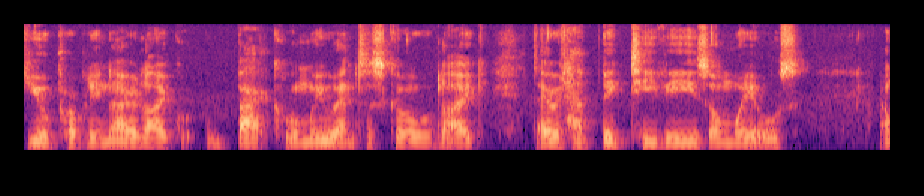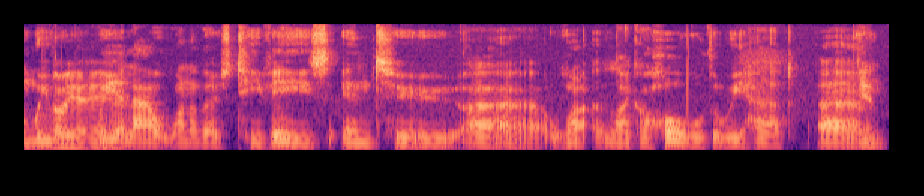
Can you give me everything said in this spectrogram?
you'll probably know, like back when we went to school, like they would have big TVs on wheels, and we Oh, yeah, yeah. wheel one of those TVs into uh, one, like a hall that we had um,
